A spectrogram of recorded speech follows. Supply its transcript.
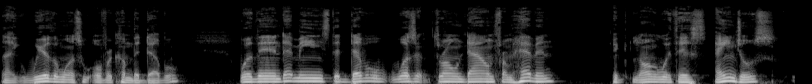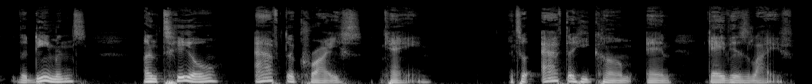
like we're the ones who overcome the devil. Well, then that means the devil wasn't thrown down from heaven along with his angels, the demons, until after Christ came, until after he come and gave his life.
